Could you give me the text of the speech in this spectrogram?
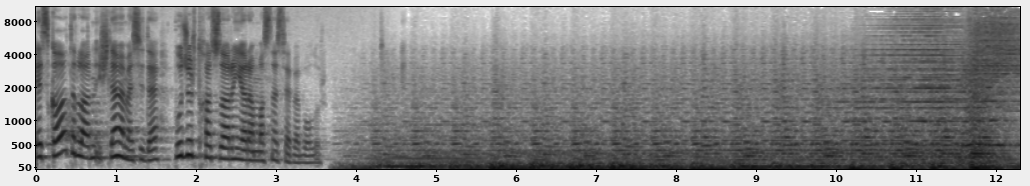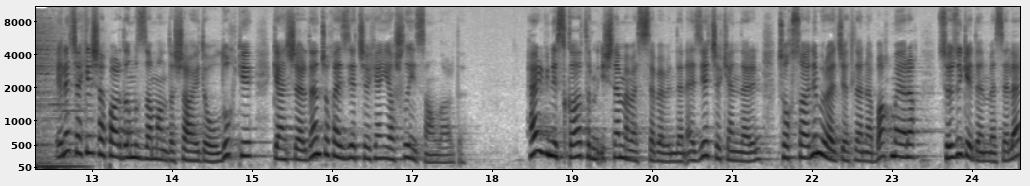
Eskalatorların işləməməsi də bu cür tıxacların yaranmasına səbəb olur. Elə çəkiliş apardığımız zaman da şahidi olduq ki, gənclərdən çox əziyyət çəkən yaşlı insanlardır. Hər gün eskalatorun işləməməsi səbəbindən əziyyət çəkənlərin çoxsaylı müraciətlərinə baxmayaraq, sözü gedən məsələ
